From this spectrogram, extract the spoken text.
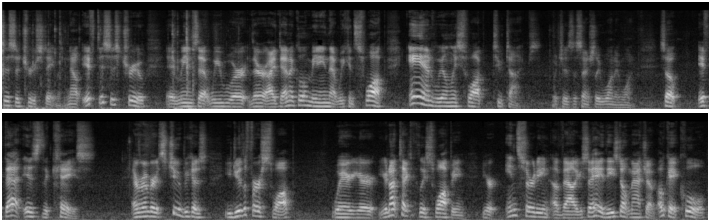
this a true statement? Now, if this is true, it means that we were they're identical, meaning that we can swap, and we only swap two times, which is essentially one and one. So if that is the case, and remember it's two because you do the first swap, where you're you're not technically swapping, you're inserting a value. Say, hey, these don't match up. Okay, cool.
